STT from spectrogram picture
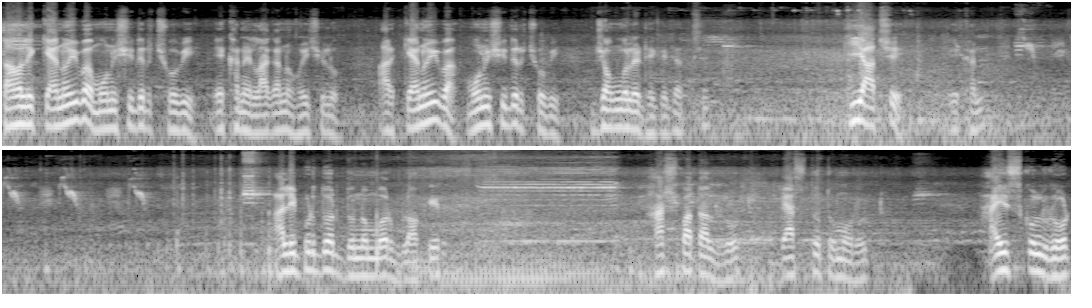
তাহলে কেনই বা মনীষীদের ছবি এখানে লাগানো হয়েছিল? আর কেনই বা মনীষীদের ছবি জঙ্গলে ঢেকে যাচ্ছে। কি আছে এখানে? আলিপুরদুয়ার দু নম্বর ব্লকের হাসপাতাল রোড, ব্যস্ততম রোড, হাই স্কুল রোড,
